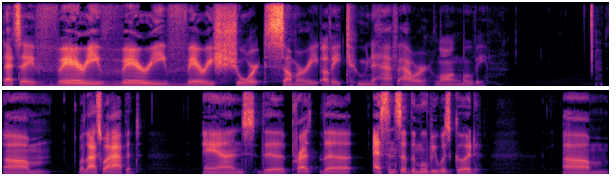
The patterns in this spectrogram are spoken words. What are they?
That's a very, very, very short summary of a two and a half hour long movie. Um, but that's what happened, and the pre- the essence of the movie was good. Um,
